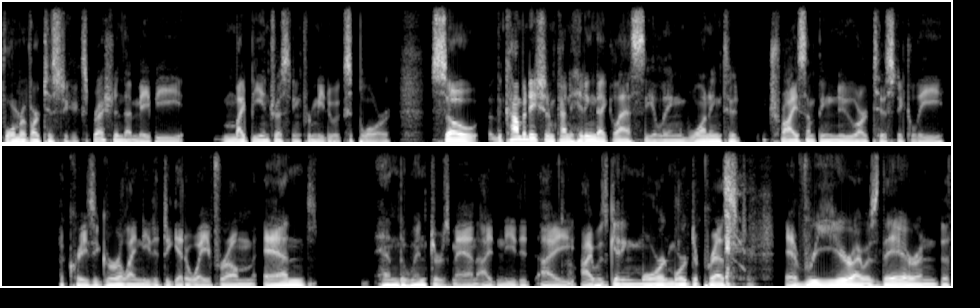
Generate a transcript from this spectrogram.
form of artistic expression that maybe might be interesting for me to explore. So the combination of kind of hitting that glass ceiling, wanting to try something new artistically, a crazy girl I needed to get away from, and and the winters, man. I needed I I was getting more and more depressed every year I was there and the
